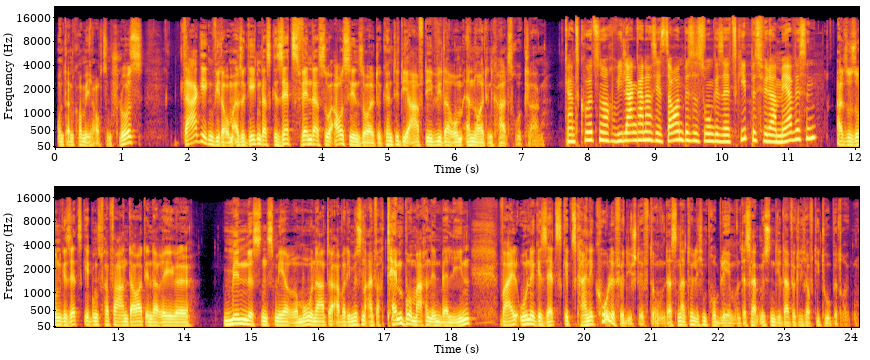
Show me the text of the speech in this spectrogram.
und dann komme ich auch zum Schluss, dagegen wiederum, also gegen das Gesetz, wenn das so aussehen sollte, könnte die AfD wiederum erneut in Karlsruhe klagen. Ganz kurz noch, wie lange kann das jetzt dauern, bis es so ein Gesetz gibt, bis wir da mehr wissen? Also so ein Gesetzgebungsverfahren dauert in der Regel mindestens mehrere Monate, aber die müssen einfach Tempo machen in Berlin, weil ohne Gesetz gibt's keine Kohle für die Stiftung. Das ist natürlich ein Problem und deshalb müssen die da wirklich auf die Tube drücken.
